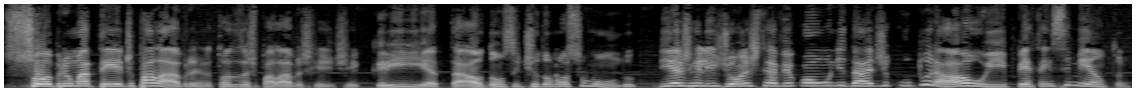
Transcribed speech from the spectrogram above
sobre uma teia de palavras, né? Todas as palavras que a gente cria tal dão sentido ao nosso mundo. E as religiões têm a ver com a unidade cultural e pertencimento.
